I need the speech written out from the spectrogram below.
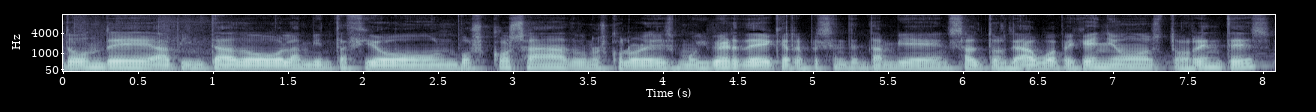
donde ha pintado la ambientación boscosa de unos colores muy verde que representen también saltos de agua pequeños, torrentes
